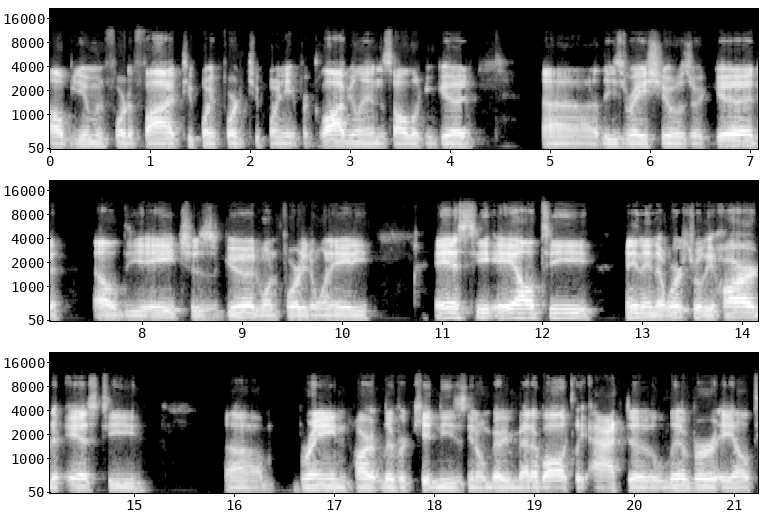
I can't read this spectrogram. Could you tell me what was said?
Albumin, 4 to 5. 2.4 to 2.8 for globulin. It's all looking good. Uh, these ratios are good. LDH is good, 140 to 180. AST, ALT, anything that works really hard, AST, um, brain, heart, liver, kidneys, you know, very metabolically active. Liver, ALT,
